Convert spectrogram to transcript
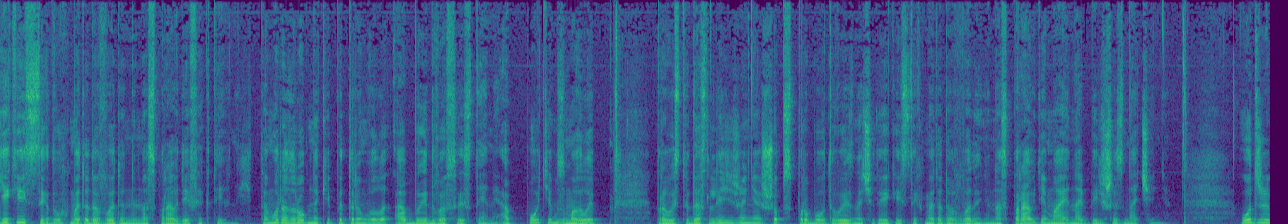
Який з цих двох методів введений насправді ефективний? Тому розробники підтримували обидва в системі, а потім змогли провести дослідження, щоб спробувати визначити, який з цих методів введення насправді має найбільше значення. Отже,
